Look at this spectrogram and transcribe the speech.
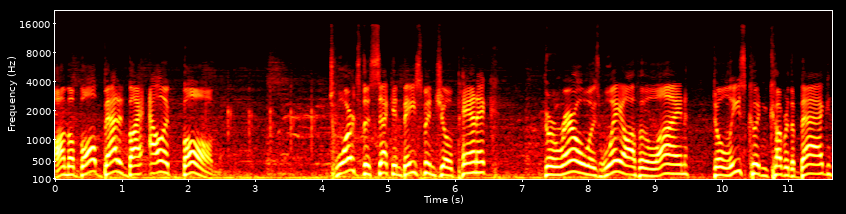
on the ball batted by Alec Bohm towards the second baseman, Joe Panik. Guerrero was way off of the line. Dolis couldn't cover the bag.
